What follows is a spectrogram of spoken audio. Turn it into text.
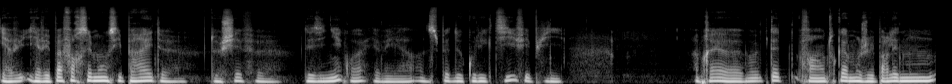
il n'y avait, pas forcément aussi pareil de, de chef euh, désigné, quoi. Il y avait un espèce de collectif, et puis après, peut-être, enfin en tout cas, moi je vais parler de mon,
